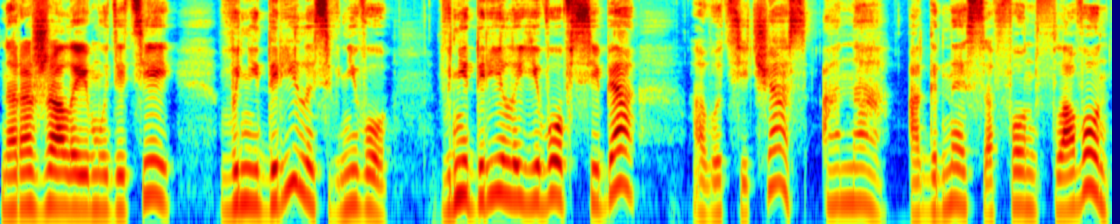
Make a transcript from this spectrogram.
нарожала ему детей, внедрилась в него, внедрила его в себя, а вот сейчас она, Агнеса фон Флавон,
